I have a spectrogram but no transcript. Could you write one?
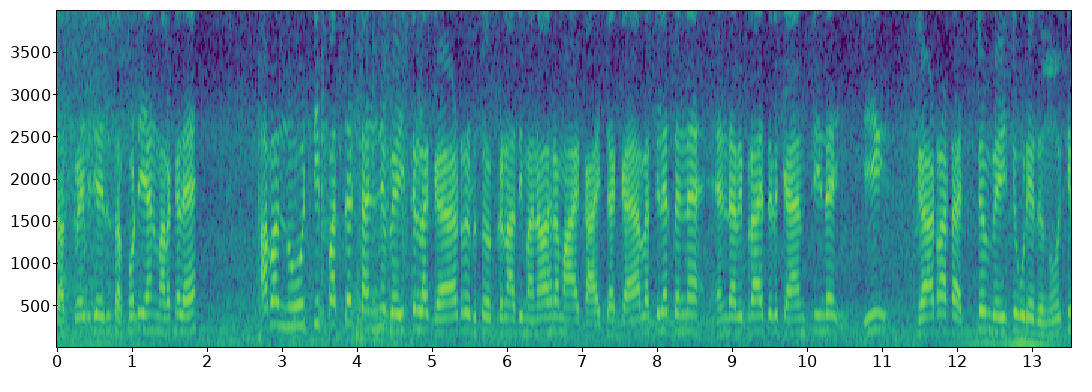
സബ്സ്ക്രൈബ് ചെയ്ത് സപ്പോർട്ട് ചെയ്യാൻ മറക്കല്ലേ? അപ്പോൾ നൂറ്റിപ്പത്ത് ടണ്ണ് വെയിറ്റുള്ള ഗാഡർ എടുത്ത് വെക്കുന്ന അതിമനോഹരമായ കാഴ്ച. കേരളത്തിലെ തന്നെ എന്റെ അഭിപ്രായത്തിൽ ക്യാംസിന്റെ ഈ ഗാഡറാട്ട ഏറ്റവും വെയിറ്റ് കൂടിയത് നൂറ്റി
